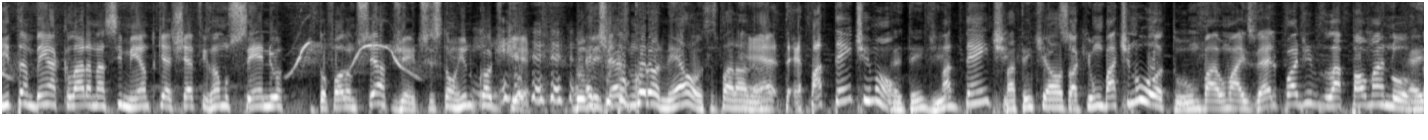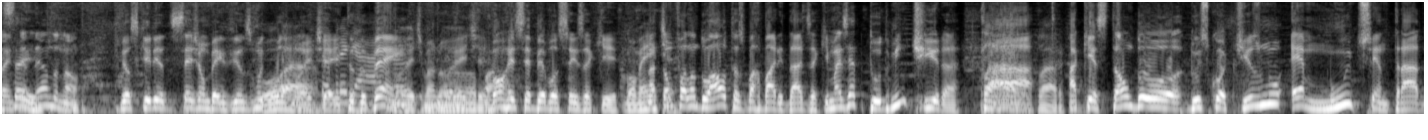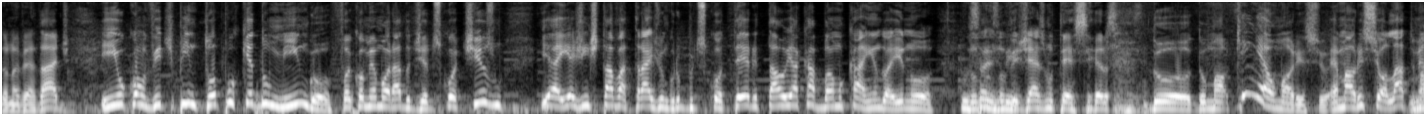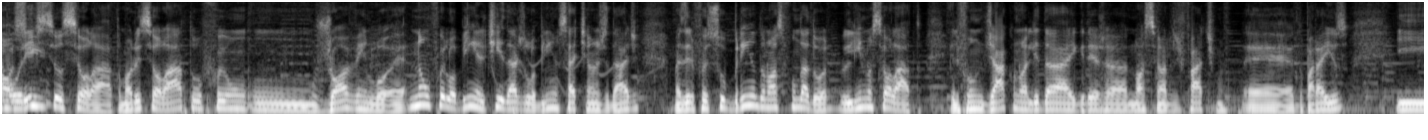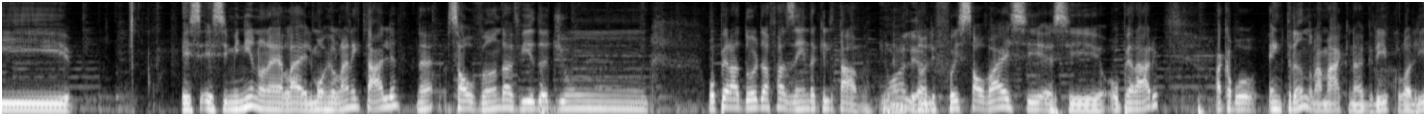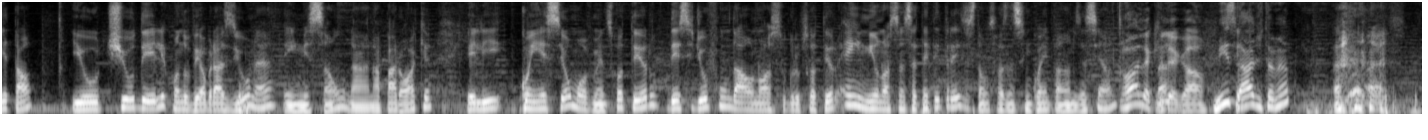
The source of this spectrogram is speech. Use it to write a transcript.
E também a Clara Nascimento, que é chefe ramo sênior. Tô falando certo, gente? Vocês estão rindo por causa de quê? Do É tipo 20º coronel, essas paradas. né? é, é patente, irmão. Entendi. Patente. Patente alta. Só que um bate no outro. Um o mais velho pode lapar o mais novo, É tá isso aí. entendendo não? Meus queridos, sejam bem-vindos. Muito boa, Boa. noite aí, tudo bem? Boa noite, boa noite. Opa. Bom receber vocês aqui. Igualmente. Nós estamos falando altas barbaridades aqui, mas é tudo mentira. Claro, a, claro. A questão do, do escotismo é muito centrada, na é verdade. E o convite pintou porque domingo foi comemorado o dia do escotismo. E aí a gente estava atrás de um grupo de escoteiro e tal, e acabamos caindo aí no, No no, no, Smith. 23 do, do Mau- Quem é o Maurício? É Maurício Olato mesmo assim? Maurício Ciolato. Maurício Ciolato foi um, um jovem. lo- é, Não foi lobinho, ele tinha idade de lobinho, 7 anos de idade, mas ele foi sobrinho do nosso fundador, Lino Ciolato. Ele foi um diácono ali da igreja Nossa Senhora de Fátima, é, do Paraíso. E. Esse, esse menino, né, lá, ele morreu lá na Itália, né, salvando a vida de um operador da fazenda que ele tava. né? Então ele foi salvar esse, esse operário, acabou entrando na máquina agrícola ali e tal. E o tio dele, quando veio ao Brasil, né, em missão, na, na paróquia, ele conheceu o movimento escoteiro, decidiu fundar o nosso grupo escoteiro em 1973, estamos fazendo 50 anos esse ano. Olha que Né? legal. Minha idade, tá vendo?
